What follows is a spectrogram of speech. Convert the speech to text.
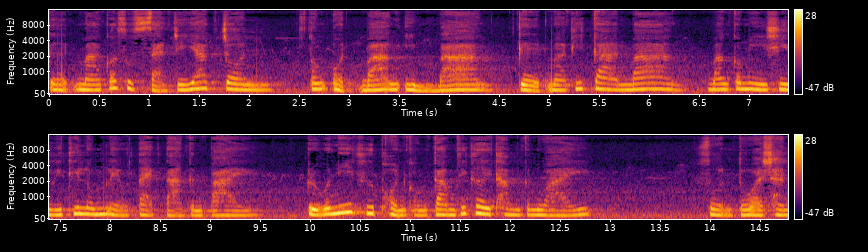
เกิดมาก็สุดแสนจะยากจน ต้องอดบ้างอิ่มบ้าง เกิดมาพิการบ้าง บางก็มีชีวิตที่ล้มเหลวแตกต่างกันไป หรือว่านี่คือผลของกรรมที่เคยทำกันไว้ ส่วนตัวฉัน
